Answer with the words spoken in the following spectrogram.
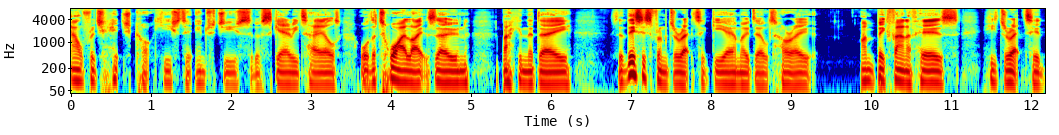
Alfred Hitchcock used to introduce sort of scary tales or the Twilight Zone back in the day. So this is from director Guillermo del Toro. I'm a big fan of his. He's directed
